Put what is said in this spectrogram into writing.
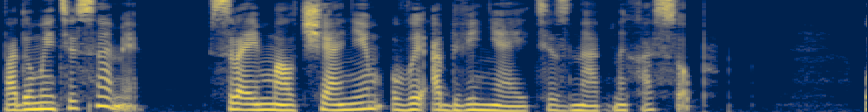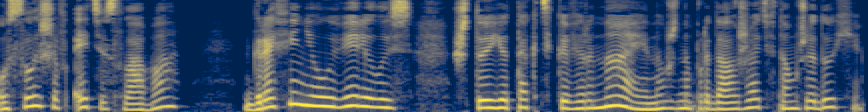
Подумайте сами. Своим молчанием вы обвиняете знатных особ. Услышав эти слова, графиня уверилась, что ее тактика верна и нужно продолжать в том же духе.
